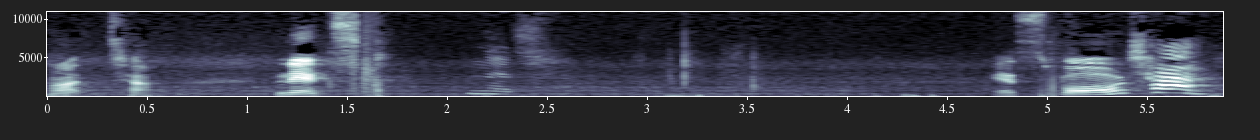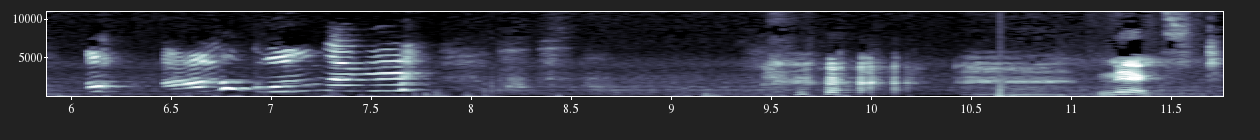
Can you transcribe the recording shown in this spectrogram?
Acha. Next. Next. S for? Chan. Oh, Next.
